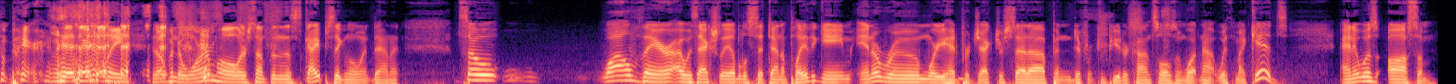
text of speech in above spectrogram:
apparently apparently it opened a wormhole or something and the Skype signal went down it. So while there, I was actually able to sit down and play the game in a room where you had projector set up and different computer consoles and whatnot with my kids. And it was awesome.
